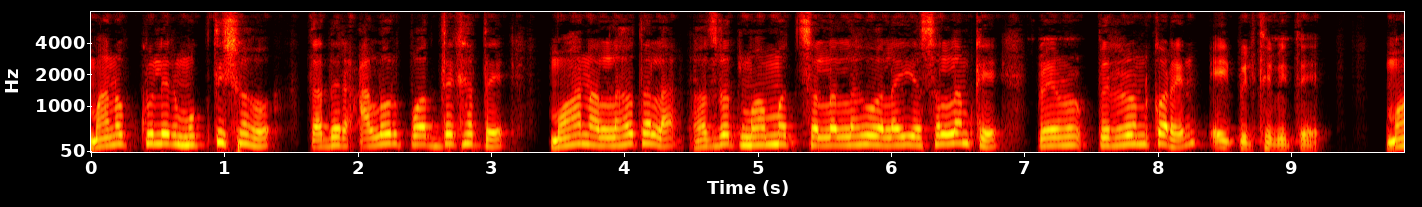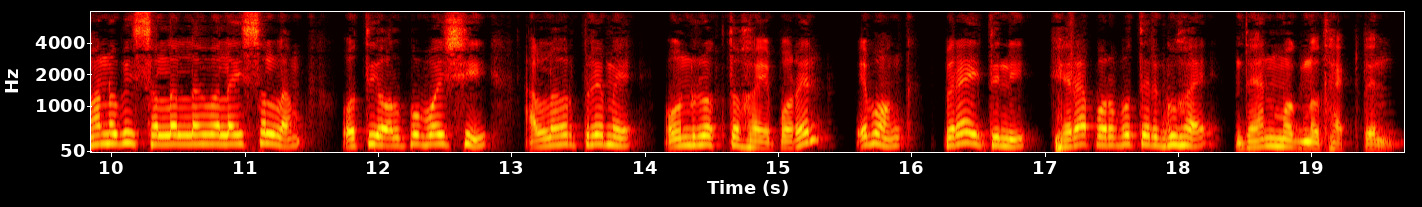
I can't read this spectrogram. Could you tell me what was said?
মানবকুলের মুক্তিসহ তাদের আলোর পথ দেখাতে মহান আল্লাহ তালা হজরত মোহাম্মদ সাল্লাহু আলাইসাল্লামকে প্রেরণ করেন এই পৃথিবীতে। মহানবী সাল্লাহু আলাইসাল্লাম অতি অল্প বয়সী আল্লাহর প্রেমে অনুরক্ত হয়ে পড়েন এবং প্রায় তিনি হেরা পর্বতের গুহায় ধ্যানমগ্ন থাকতেন।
